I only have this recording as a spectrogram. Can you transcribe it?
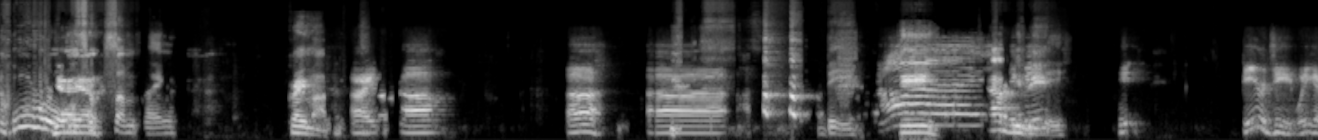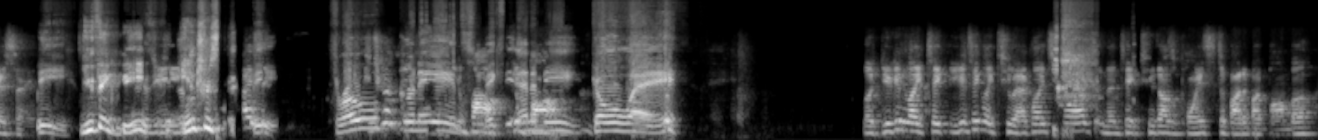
cool rules yeah. or something. Great mod. All right. Uh, uh, uh, B. I- Gotta be B. B. B. B or D? What do you guys think? B. You think B? 'Cause you Interesting. B. Throw grenades, bomb, make the you enemy go away. Look, you can like take you can take like two acolyte squads and then take two thousand points divided by Bomba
